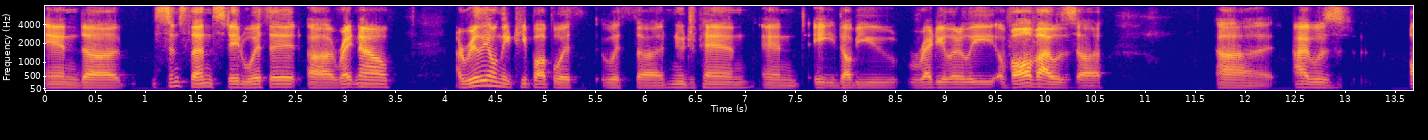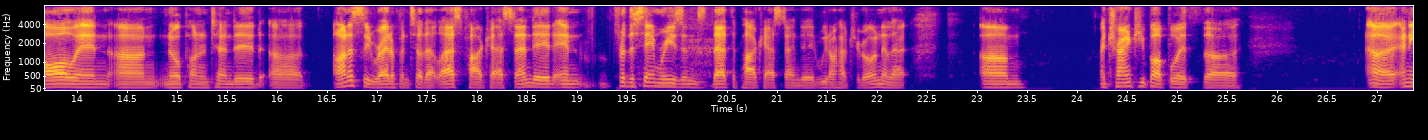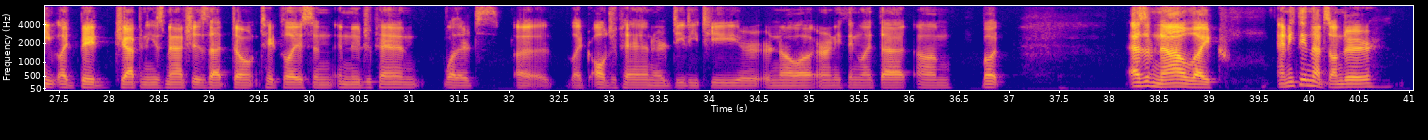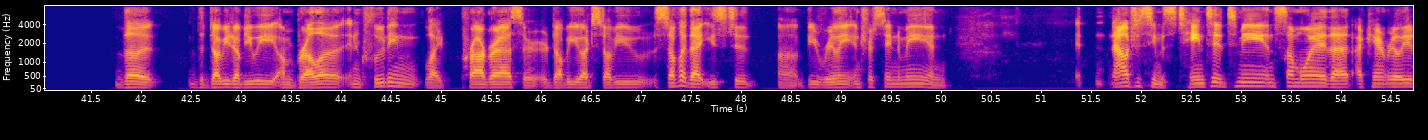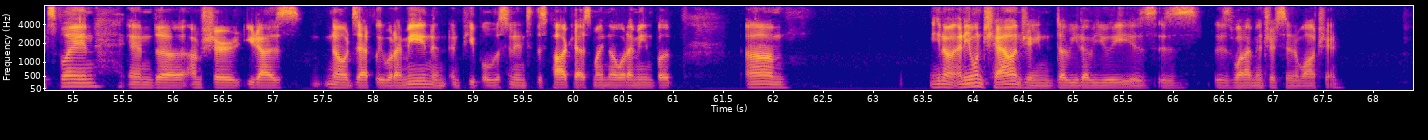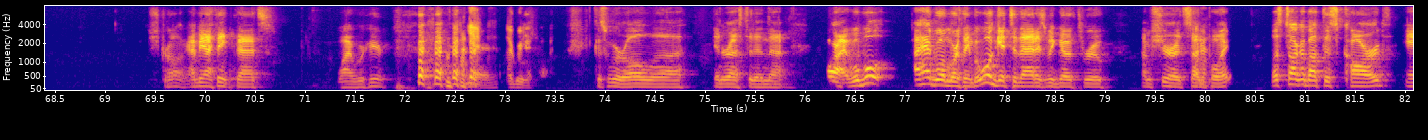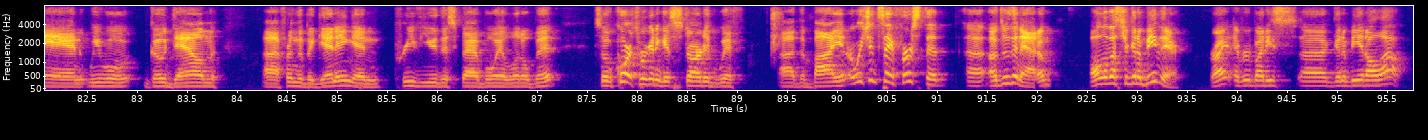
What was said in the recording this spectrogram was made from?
and uh, since then stayed with it. Uh, right now, I really only keep up with with uh, New Japan and AEW regularly. Evolve, I was uh, uh, I was all in on, no pun intended. Uh, honestly, right up until that last podcast ended, and for the same reasons that the podcast ended, we don't have to go into that. Um, I try and keep up with uh, uh, any like big Japanese matches that don't take place in, in New Japan, whether it's uh, like All Japan or DDT or, or Noah or anything like that. Um, but as of now, like anything that's under the the WWE umbrella, including like Progress or, or WXW stuff like that, used to uh, be really interesting to me, and it, now it just seems tainted to me in some way that I can't really explain. And uh, I'm sure you guys know exactly what I mean, and, and people listening to this podcast might know what I mean, but um, you know, anyone challenging WWE is is is what I'm interested in watching. Strong. I mean, I think that's why we're here. yeah, agreed. Because we're all uh, interested in that. All right. Well, we'll. I had one more thing, but we'll get to that as we go through. I'm sure at some okay. point. Let's talk about this card, and we will go down uh, from the beginning and preview this bad boy a little bit. So, of course, we're going to get started with uh, the buy-in, or we should say first that uh, other than Adam, all of us are going to be there, right? Everybody's uh, going to be it all out.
